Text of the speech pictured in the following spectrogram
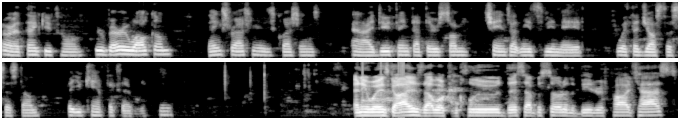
All right. Thank you, Tom. You're very welcome. Thanks for asking me these questions. And I do think that there's some change that needs to be made with the justice system, but you can't fix everything. Anyways, guys, that will conclude this episode of the Beaters podcast.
